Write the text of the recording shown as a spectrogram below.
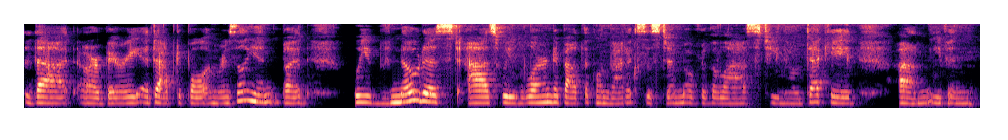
that are very adaptable and resilient, but we've noticed as we've learned about the glymphatic system over the last you know decade um, even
